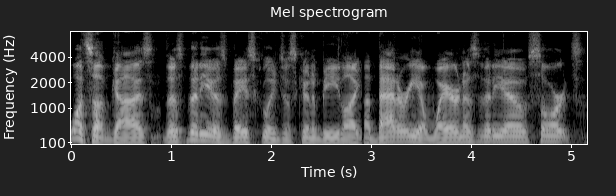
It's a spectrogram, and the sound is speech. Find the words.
What's up guys? This video is basically just going to be like a battery awareness video of sorts.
